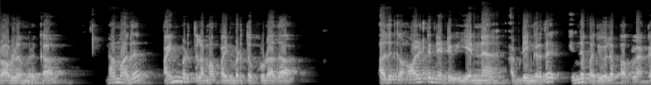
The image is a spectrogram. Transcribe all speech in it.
ப்ராப்ளம் இருக்கா? நாம் அதை பயன்படுத்தலாமா பயன்படுத்தக்கூடாதா? அதுக்கு ஆல்டர்னேட்டிவ் என்ன அப்படிங்கிறத இந்த பதிவில் பார்க்கலாங்க.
